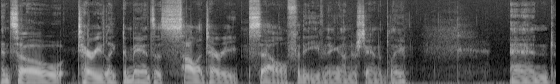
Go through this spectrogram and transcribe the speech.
And so Terry like demands a solitary cell for the evening, understandably. And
